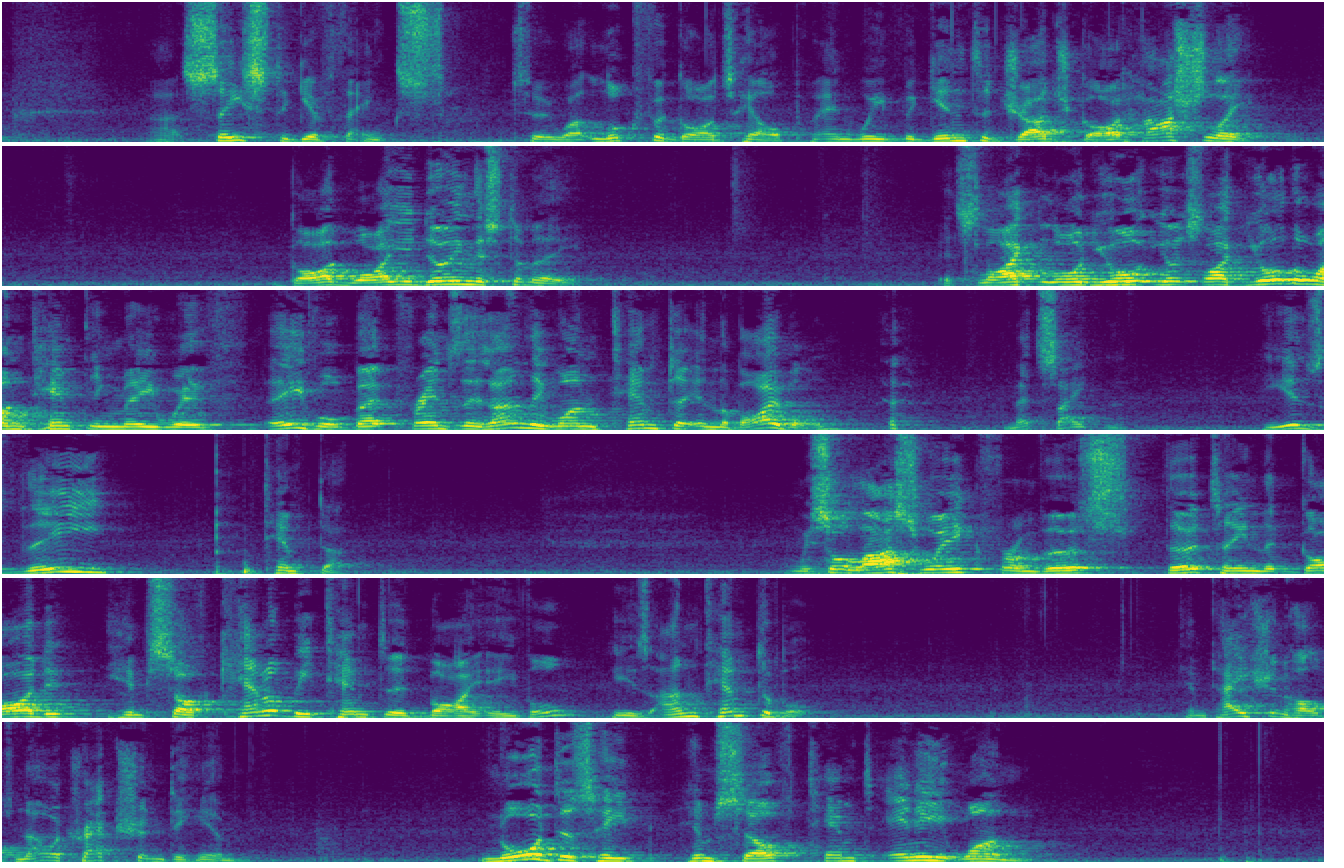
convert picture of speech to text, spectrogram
uh, cease to give thanks, to uh, look for God's help, and we begin to judge God harshly. God, why are you doing this to me? It's like, Lord, you're, it's like you're the one tempting me with evil, but friends, there's only one tempter in the Bible, and that's Satan. He is the tempter. We saw last week from verse 13 that God himself cannot be tempted by evil, he is untemptable. Temptation holds no attraction to him, nor does he himself tempt anyone.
